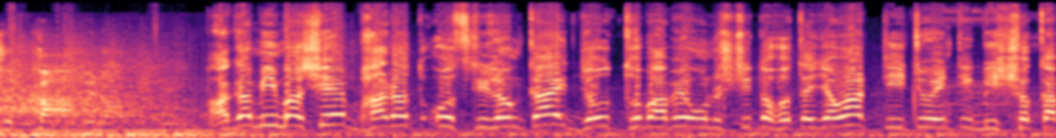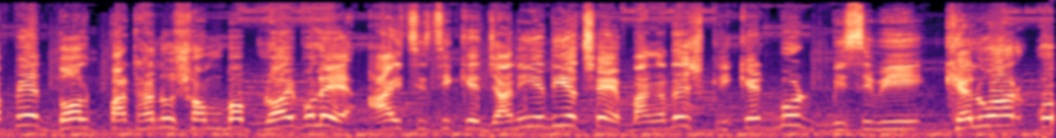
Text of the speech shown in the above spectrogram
to carve it on. আগামী মাসে ভারত ও শ্রীলঙ্কায় যৌথভাবে অনুষ্ঠিত হতে যাওয়া টি টোয়েন্টি বিশ্বকাপে দল পাঠানো সম্ভব নয় বলে আইসিসি কে জানিয়ে দিয়েছে বাংলাদেশ ক্রিকেট বোর্ড, বিসিবি। খেলোয়াড় ও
